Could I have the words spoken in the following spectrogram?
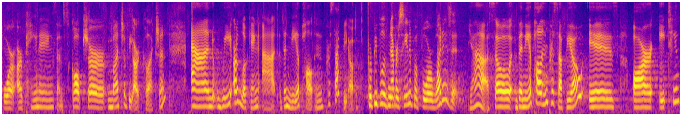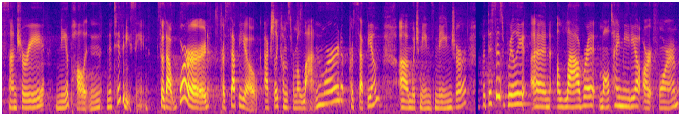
for our paintings and sculpture, much of the art collection. And we are looking at the Neapolitan Presepio. For people who've never seen it before, what is it? Yeah, so the Neapolitan Presepio is our 18th century Neapolitan nativity scene. So that word, presepio, actually comes from a Latin word, presepium, um, which means manger. But this is really an elaborate multimedia art form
